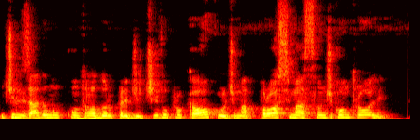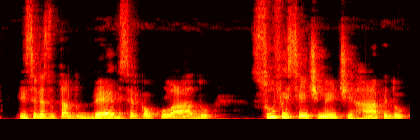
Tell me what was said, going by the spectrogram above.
utilizada num controlador preditivo para o cálculo de uma próxima ação de controle. Esse resultado deve ser calculado suficientemente rápido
